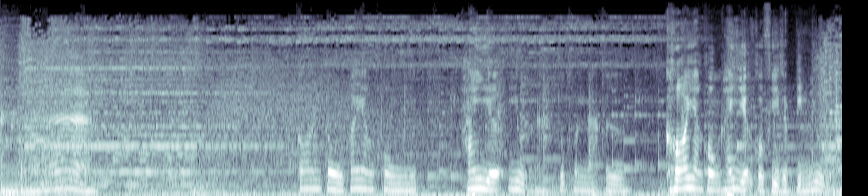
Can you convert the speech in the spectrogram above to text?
อ่าก้อนโตก็ยังคงให้เยอะอยู่นะ ทุกคนนะเออ ก็ยังคงให้เยอะกว่าฟรีสปินอยู่นะ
